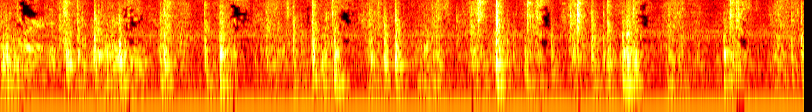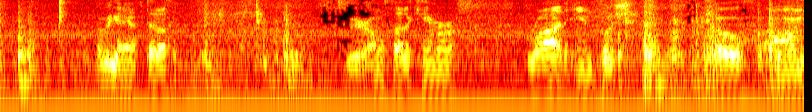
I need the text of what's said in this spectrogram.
more SDR piping. We're gonna have to. We're almost out of camera rod and push, so um,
